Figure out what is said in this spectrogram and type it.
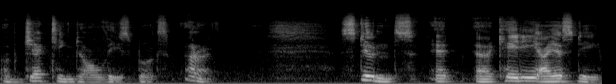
objecting to all these books. All right. Students at uh, Katy ISD,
